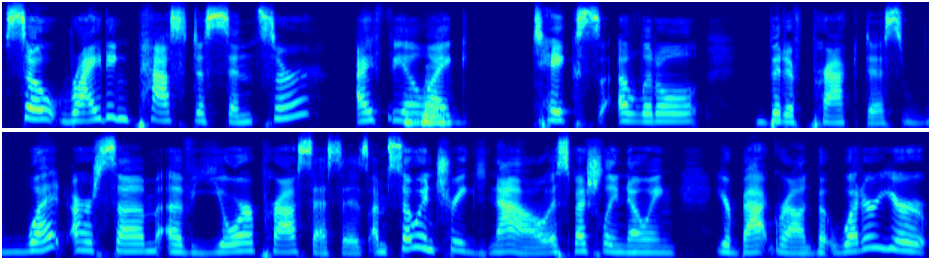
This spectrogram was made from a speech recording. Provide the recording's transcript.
so writing past a censor, I feel mm-hmm. like takes a little bit of practice, what are some of your processes? I'm so intrigued now, especially knowing your background, but what are your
